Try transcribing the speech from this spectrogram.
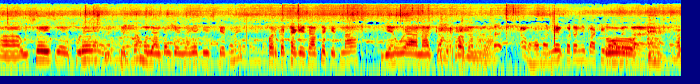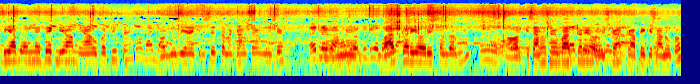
उससे इस पूरे खेत का मूल्यांकन किया जाएगा कि इस खेत में पर कट्ठा के हिसाब से कितना गेहूँ या अनाज का उत्पादन होगा। तो अभी आपने देख लिया हम यहाँ उपस्थित हैं और जो भी यहाँ कृषि सलाहकार थे हम उनसे हमने बात करी और इस संदर्भ में और किसानों से भी बात करी और इसका काफ़ी किसानों को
